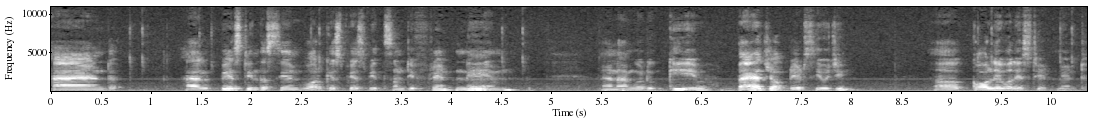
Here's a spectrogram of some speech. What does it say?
and I'll paste in the same workspace with some different name and I'm going to give batch updates using uh, callable statement.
